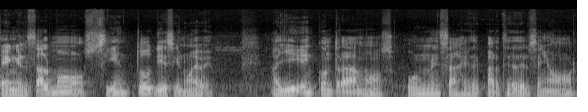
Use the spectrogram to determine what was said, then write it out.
En el Salmo 119, allí encontramos un mensaje de parte del Señor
